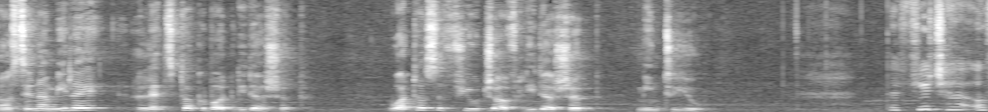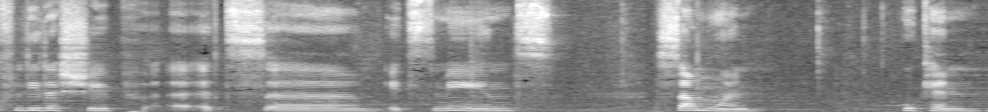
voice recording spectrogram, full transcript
Now, Senamile, let's talk about leadership. What does the future of leadership mean to you? The future of leadership, uh, it's uh, it means someone who can.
